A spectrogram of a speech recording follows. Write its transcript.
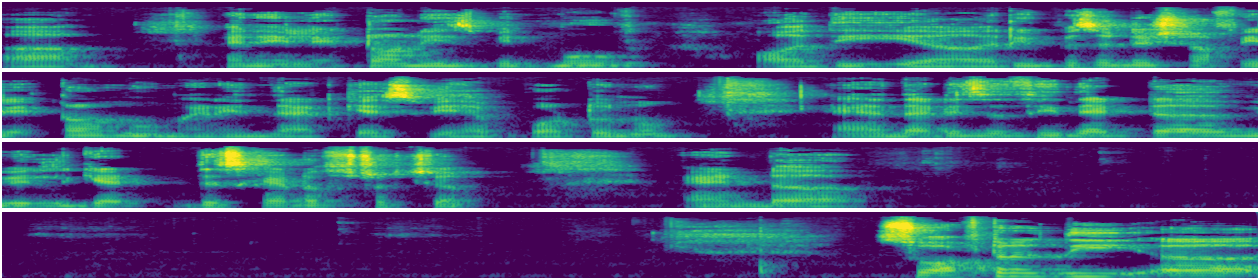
um, an electron is been moved or the uh, representation of electron movement in that case we have got to know. And that is the thing that uh, will get this kind of structure. And uh, so after the uh,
